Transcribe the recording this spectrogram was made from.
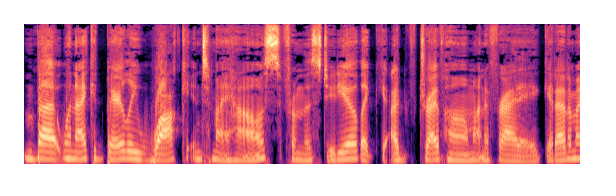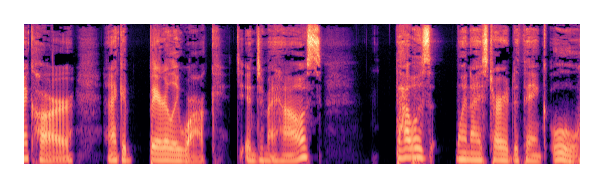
But when I could barely walk into my house from the studio, like I'd drive home on a Friday, get out of my car, and I could barely walk into my house, that was when I started to think, oh,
